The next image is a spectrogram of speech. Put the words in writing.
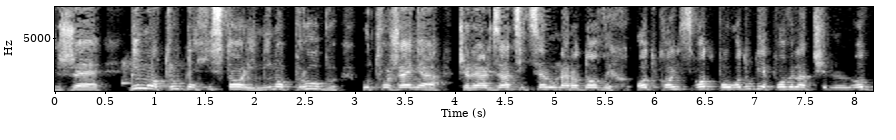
że mimo trudnej historii, mimo prób utworzenia czy realizacji celów narodowych od, końca, od, od, drugiej połowy lat, od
